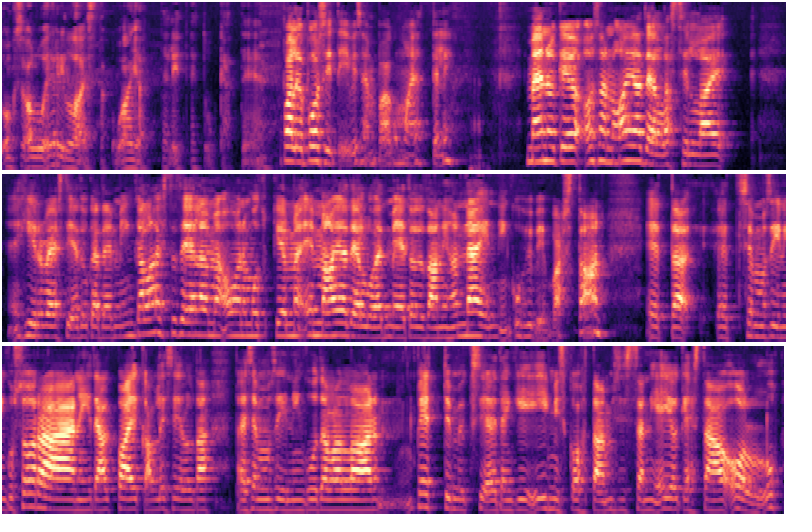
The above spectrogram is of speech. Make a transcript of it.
onko se ollut erilaista kuin ajattelit etukäteen? Paljon positiivisempaa kuin mä ajattelin. Mä en oikein osannut ajatella sillä hirveästi etukäteen, minkälaista se elämä on, mutta kyllä mä, en mä ajatellut, että me otetaan ihan näin niin kuin hyvin vastaan. Että, että semmoisia niin sora-ääniä täältä paikallisilta tai semmoisia niin tavallaan pettymyksiä jotenkin ihmiskohtaamisissa niin ei oikeastaan ole ollut.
